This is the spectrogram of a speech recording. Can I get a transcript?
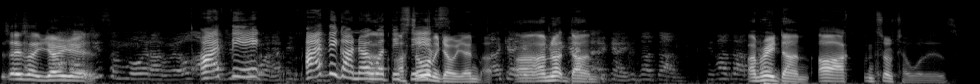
it tastes like yogurt. some water, Wil. I think I think I know what this is. I still want to is. go again, but uh, I'm not done. Okay, he's not done. He's not done. I'm pretty done. Oh, I can sort of tell what it is.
